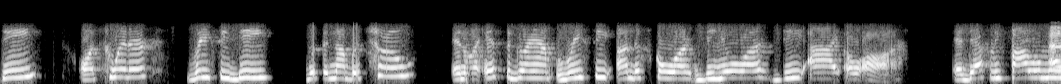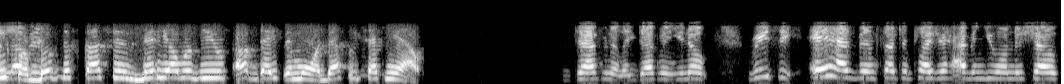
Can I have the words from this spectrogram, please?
D. On Twitter, Recie D with the number two. And on Instagram, Recie underscore Dior, D I O R. And definitely follow me for it. book discussions, video reviews, updates, and more. Definitely check me out. Definitely, definitely. You know, Recie, it has been such a pleasure having you on the show.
